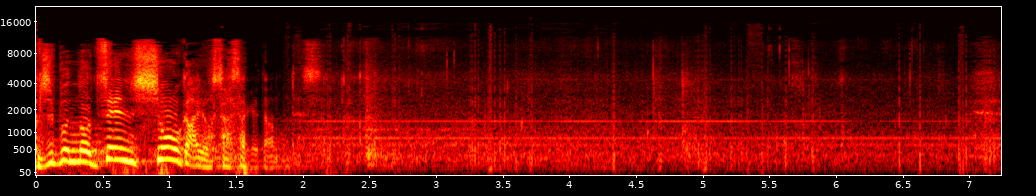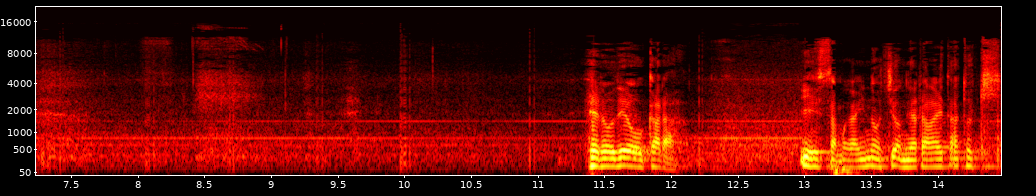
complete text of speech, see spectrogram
自分の全生涯を捧げたのです。ヘロデ王からイエス様が命を狙われた時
